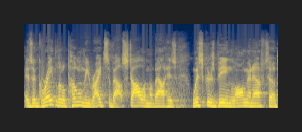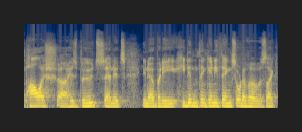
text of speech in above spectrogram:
is a great little poem he writes about Stalin, about his whiskers being long enough to polish uh, his boots, and it's you know, but he he didn't think anything sort of a, was like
